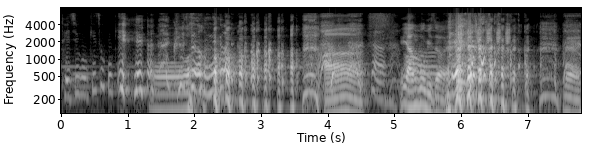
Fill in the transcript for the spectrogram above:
돼지고기, 소고기 어, 그럴 수 없는 거. 아, 자, 양곡이죠. 어, 네.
